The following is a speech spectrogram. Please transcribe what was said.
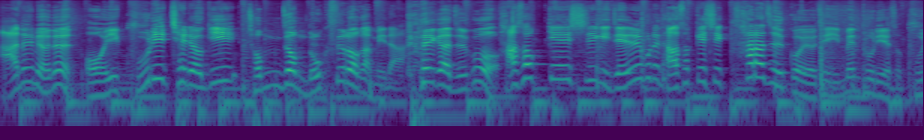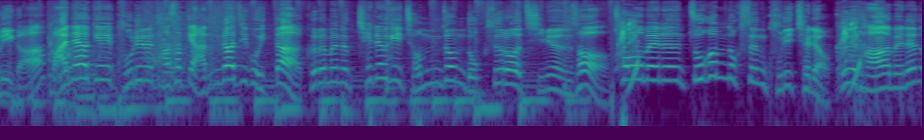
않으면은 어 이 구리 체력이 점점 녹슬어 갑니다. 그래가지고 다섯 개씩 이제 1분에 다섯 개씩 사라질 거예요 제 인벤토리에서 구리가. 만약에 구리를 다섯 개안 가지고 있다 그러면은 체력이 점점 녹슬어지면서 처음에는 조금 녹슨 구리 체력 그 다음에는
